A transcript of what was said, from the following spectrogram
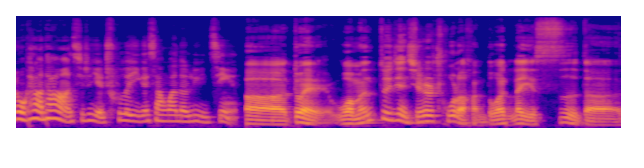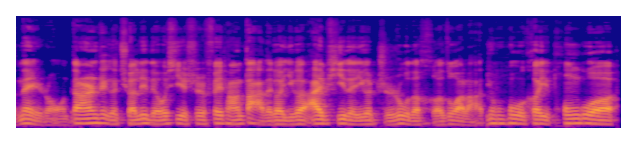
我看到他好像其实也出了一个相关的滤镜。呃，对我们最近其实出了很多类似的内容。当然，这个《权力的游戏》是非常大的一个一个 IP 的一个植入的合作了，用户可以通过。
